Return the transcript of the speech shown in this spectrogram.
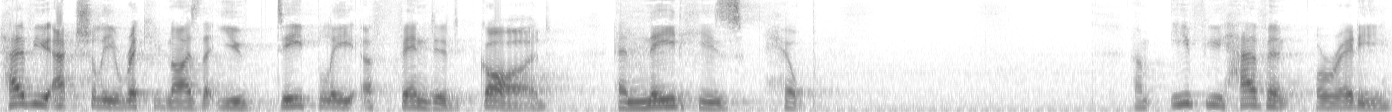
Have you actually recognized that you've deeply offended God and need His help? Um, if you haven't already,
